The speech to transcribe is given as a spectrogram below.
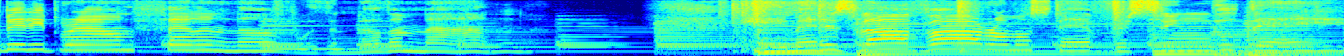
Billy Brown fell in love with another man. He met his lover almost every single day,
